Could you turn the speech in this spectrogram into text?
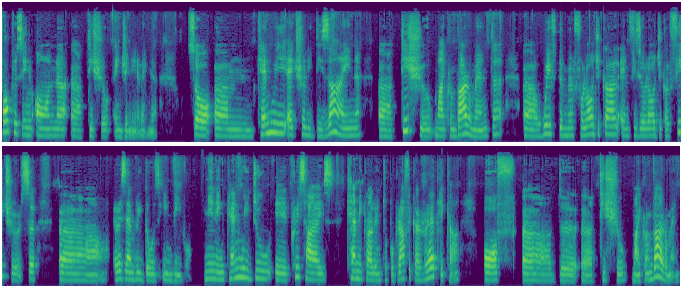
focusing on uh, tissue engineering. So um, can we actually design a tissue microenvironment uh, with the morphological and physiological features uh, resembling those in vivo? Meaning, can we do a precise chemical and topographical replica of uh, the uh, tissue microenvironment.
